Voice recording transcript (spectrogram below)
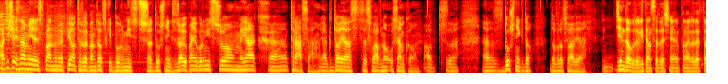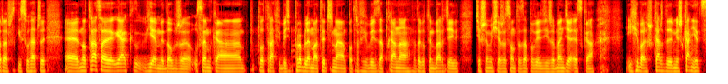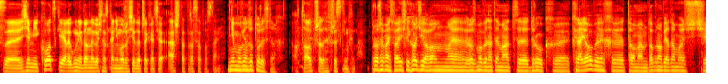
A dzisiaj z nami jest pan Piotr Lewandowski, burmistrz Dusznik Zdroju. Panie burmistrzu, jak e, trasa, jak dojazd ze sławną ósemką od e, z Dusznik do, do Wrocławia? Dzień dobry, witam serdecznie pana redaktora, wszystkich słuchaczy. E, No trasa, jak wiemy dobrze, ósemka potrafi być problematyczna, potrafi być zapchana, dlatego tym bardziej cieszymy się, że są te zapowiedzi, że będzie SK. I chyba już każdy mieszkaniec e, ziemi kłodzkiej, ale ogólnie Dolnego Śląska nie może się doczekać, aż ta trasa powstanie. Nie mówiąc o turystach. O to przede wszystkim chyba. Proszę Państwa, jeśli chodzi o e, rozmowy na temat e, dróg e, krajowych, to mam dobrą wiadomość.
